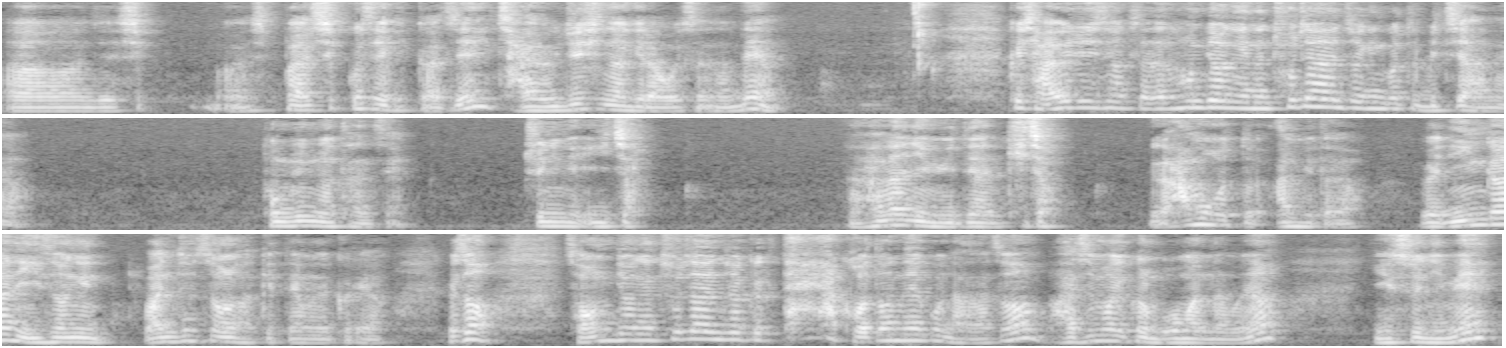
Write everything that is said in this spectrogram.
어, 이제 10, 18, 19세기까지 자유주의 신학이라고 있었는데 그 자유주의 신학자들은 성경에 있는 초자연적인 것들 믿지 않아요. 동중녀 탄생, 주님의 이적, 하나님의 위대한 기적, 아무것도 안 믿어요. 왜? 인간의 이성이 완전성을 갖기 때문에 그래요. 그래서 성경의 초자연적을 다 걷어내고 나서 마지막에 그걸 뭐만 남아요? 예수님의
